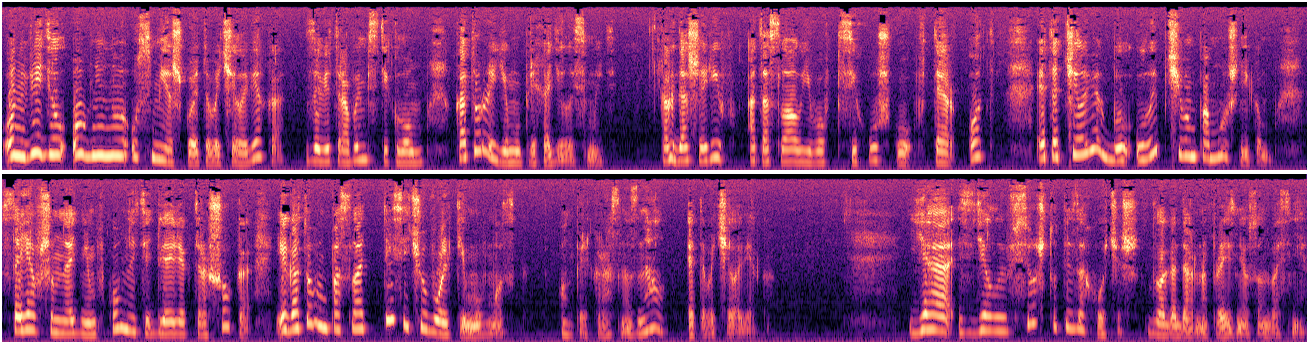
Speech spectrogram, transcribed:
он видел огненную усмешку этого человека за ветровым стеклом, которое ему приходилось мыть. Когда шериф отослал его в психушку в Тер-От, этот человек был улыбчивым помощником, стоявшим над ним в комнате для электрошока и готовым послать тысячу вольт ему в мозг. Он прекрасно знал этого человека. «Я сделаю все, что ты захочешь», — благодарно произнес он во сне.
